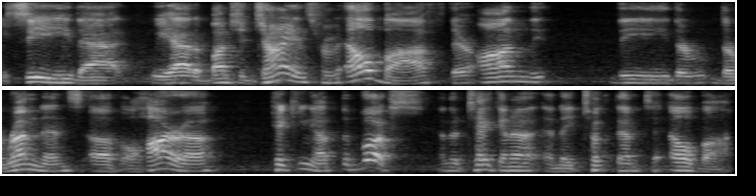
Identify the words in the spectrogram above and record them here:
we see that we had a bunch of giants from Elbaf. They're on the the the, the remnants of Ohara picking up the books, and they're taking a and they took them to Elbaf.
